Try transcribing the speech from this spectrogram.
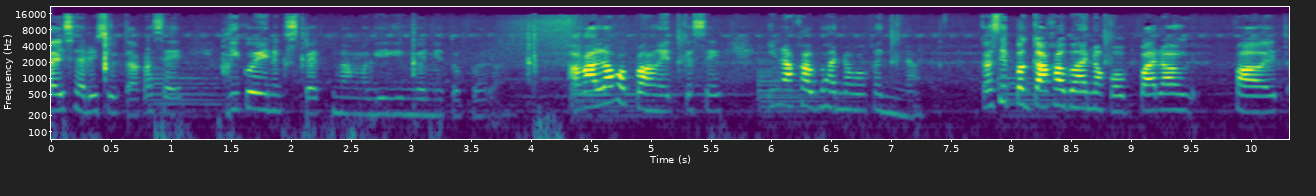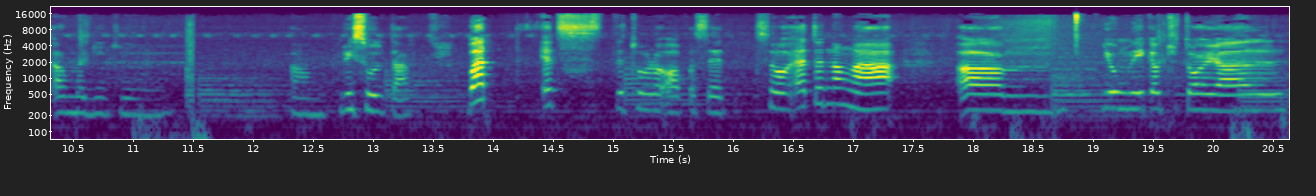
guys sa resulta kasi di ko yung expect na magiging ganito parang. Akala ko pangit kasi inakabahan ako kanina. Kasi pagkakabahan ako, parang pangit ang magiging um, resulta. But, it's the total opposite. So, eto na nga, um, yung makeup tutorial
